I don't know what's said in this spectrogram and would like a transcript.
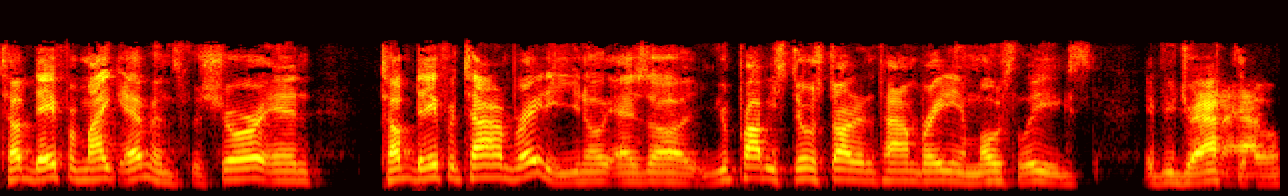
tough day for Mike Evans for sure, and tough day for Tom Brady. You know, as uh, you're probably still starting Tom Brady in most leagues if you draft him.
